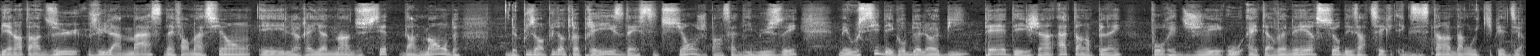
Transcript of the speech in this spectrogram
Bien entendu, vu la masse d'informations et le rayonnement du site dans le monde, de plus en plus d'entreprises, d'institutions, je pense à des musées, mais aussi des groupes de lobby, paient des gens à temps plein pour rédiger ou intervenir sur des articles existants dans Wikipédia.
